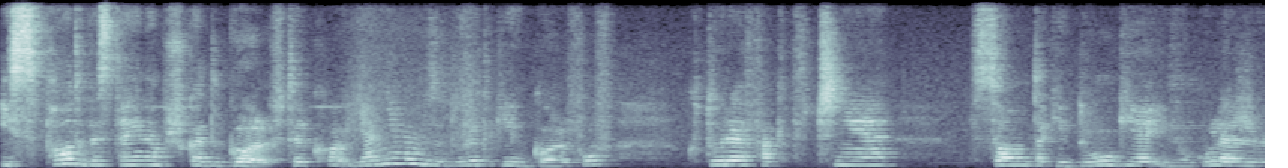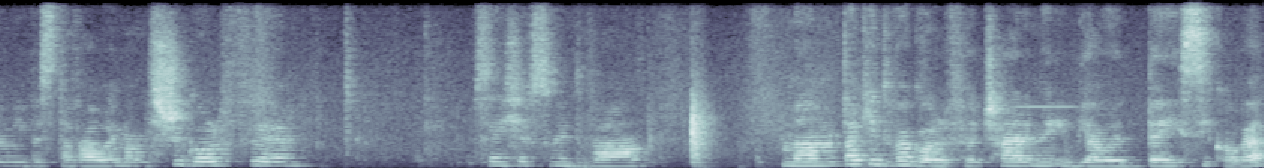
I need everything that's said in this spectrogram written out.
i spod wystaje na przykład golf. Tylko ja nie mam za dużo takich golfów, które faktycznie są takie długie i w ogóle, żeby mi wystawały. Mam trzy golfy, w sensie w sumie dwa. Mam takie dwa golfy, czarny i biały, basicowe,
